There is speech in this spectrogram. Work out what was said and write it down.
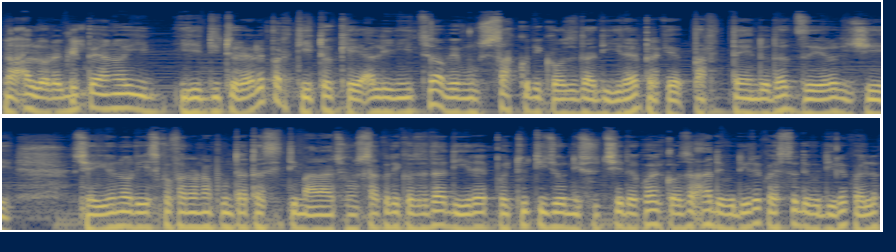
no, allora il mio piano editoriale è partito che all'inizio avevo un sacco di cose da dire perché partendo da zero dici cioè io non riesco a fare una puntata a settimana c'è un sacco di cose da dire poi tutti i giorni succede qualcosa ah devo dire questo devo dire quello.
